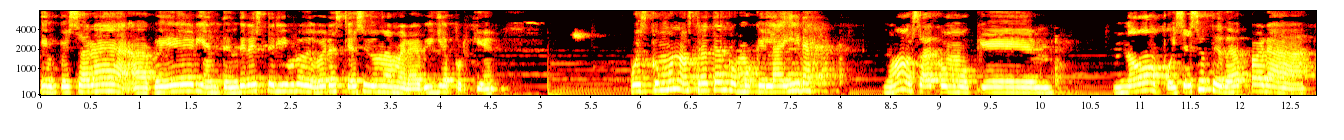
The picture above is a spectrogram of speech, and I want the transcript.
empezar a, ver y a entender este libro de veras que ha sido una maravilla porque pues cómo nos tratan como que la ira, ¿no? O sea, como que no, pues eso te da para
